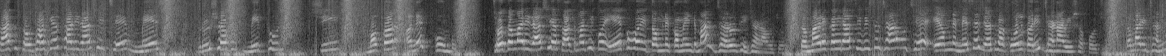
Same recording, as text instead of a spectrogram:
સાત સૌભાગ્યશાળી રાશિ છે મેષ, વૃષભ, મિથુન, સિંહ, મકર અને કુંભ. જો તમારી રાશિ આ સાતમાંથી કોઈ એક હોય, તો અમને કમેન્ટમાં જરૂરથી જણાવજો. તમારે કઈ રાશિ વિશે જાણવું છે એ અમને મેસેજ અથવા કોલ કરી જણાવી શકો છો. તમારી જન્મ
